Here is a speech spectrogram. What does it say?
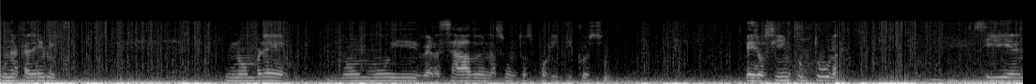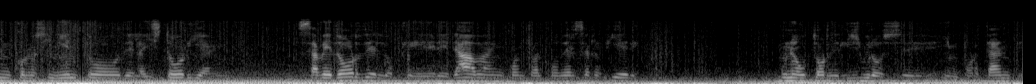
un académico, un hombre no muy versado en asuntos políticos, pero sí en cultura, sí en conocimiento de la historia, sabedor de lo que heredaba en cuanto al poder se refiere, un autor de libros eh, importante,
